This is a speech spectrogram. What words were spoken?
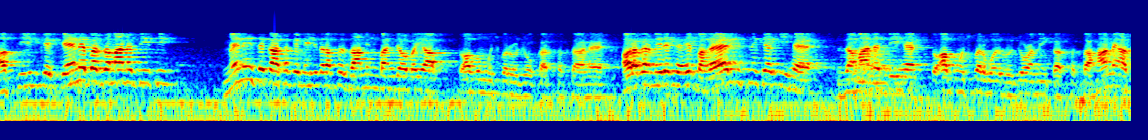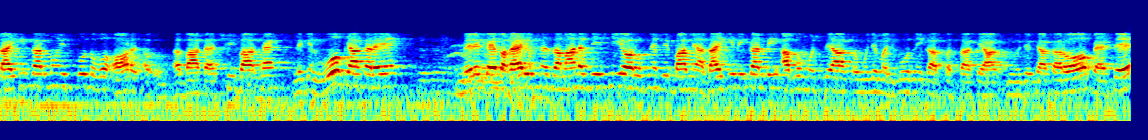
اصیل کے کہنے پر ضمانت دی تھی میں نے اسے کہا تھا کہ میری طرف سے ضامن بن جاؤ بھائی، آپ تو اب وہ مجھ پر رجوع کر سکتا ہے۔ اور اگر میرے کہے بغیر اس نے کیا کی ہے، ضمانت دی ہے، تو اب مجھ پر وہ رجوع نہیں کر سکتا۔ ہاں میں ادائیگی کر دوں اس کو تو وہ اور بات ہے اچھی بات ہے، لیکن وہ کیا کرے؟ میرے کہے بغیر اس نے ضمانت دی تھی اور اس نے پھر بعد میں ادائیگی بھی کر دی۔ اب وہ مجھ سے آ تو مجھے مجبور نہیں کر سکتا کہ مجھے کیا کرو، پیسے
